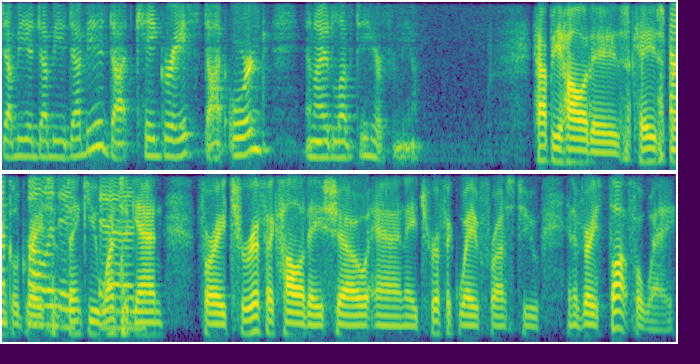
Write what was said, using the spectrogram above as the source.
www.kgrace.org, and I'd love to hear from you. Happy holidays, K Sprinkel Happy Grace, holidays, and thank you Ted. once again for a terrific holiday show and a terrific way for us to, in a very thoughtful way,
